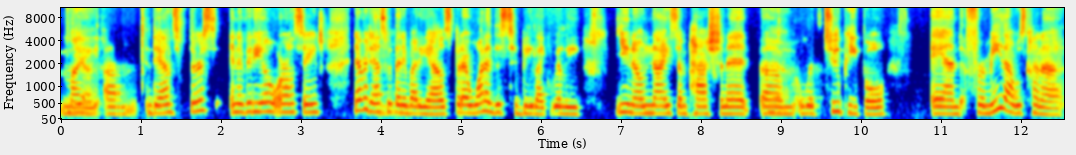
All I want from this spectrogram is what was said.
my yeah. um, dancers in a video or on stage. Never danced mm-hmm. with anybody else, but I wanted this to be like really, you know, nice and passionate um, yeah. with two people. And for me, that was kind of,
